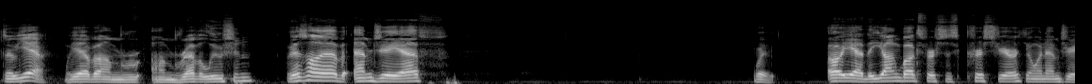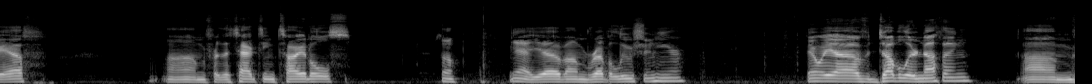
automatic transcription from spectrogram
So yeah, we have um um Revolution. We also have MJF. Wait. Oh yeah, the Young Bucks versus Chris Jericho and MJF. Um for the tag team titles. So yeah, you have um Revolution here. Then we have Double or Nothing. Um,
